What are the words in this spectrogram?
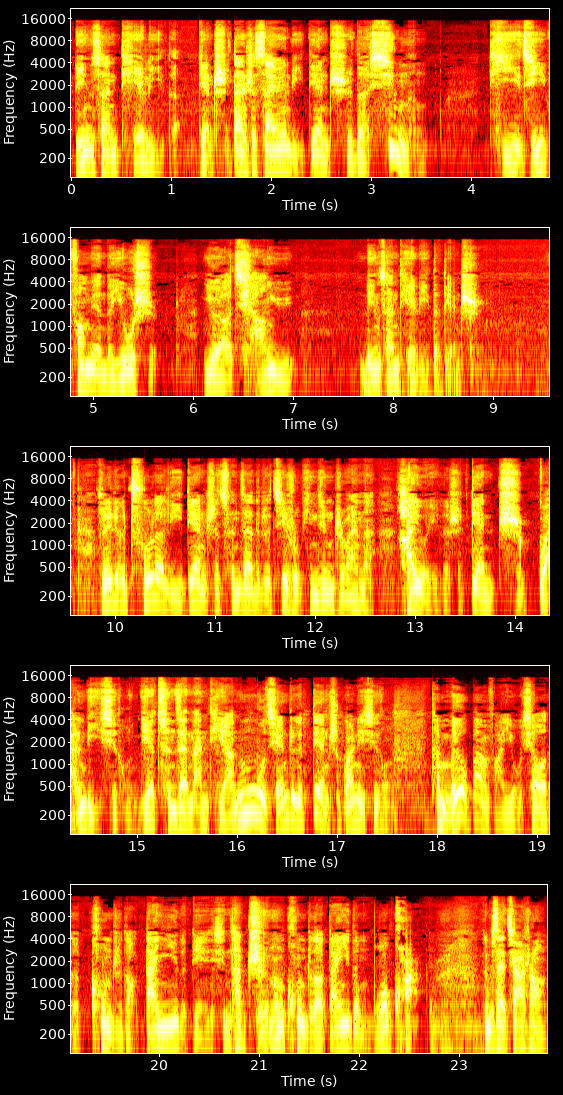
磷酸铁锂的电池，但是三元锂电池的性能、体积方面的优势又要强于磷酸铁锂的电池，所以这个除了锂电池存在的这个技术瓶颈之外呢，还有一个是电池管理系统也存在难题啊。目前这个电池管理系统它没有办法有效的控制到单一的电芯，它只能控制到单一的模块。那么再加上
